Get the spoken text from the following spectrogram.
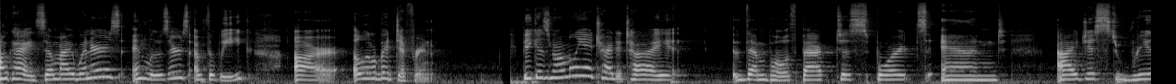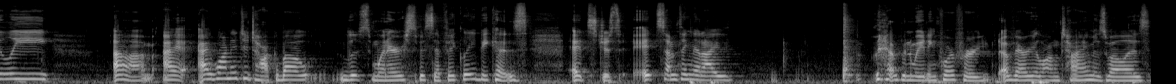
Okay, so my winners and losers of the week are a little bit different because normally I try to tie them both back to sports and I just really um, I, I wanted to talk about this winner specifically because it's just it's something that I have been waiting for for a very long time as well as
